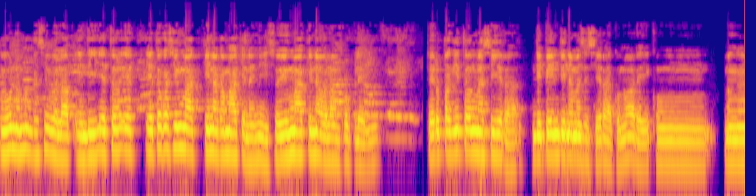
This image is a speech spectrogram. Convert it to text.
Oo naman kasi wala, hindi, ito, ito, ito kasi yung mak- pinakamakina niya. eh. So yung makina walang problema. Pero pag ito ang nasira, depende naman sa sira. Kunwari, kung mga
